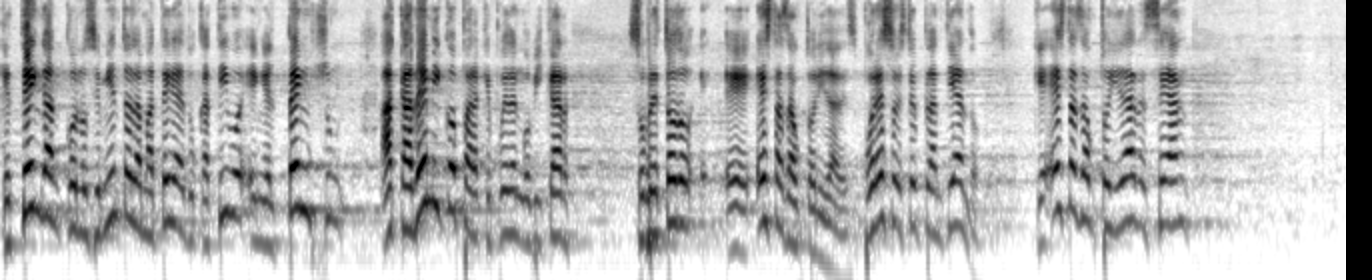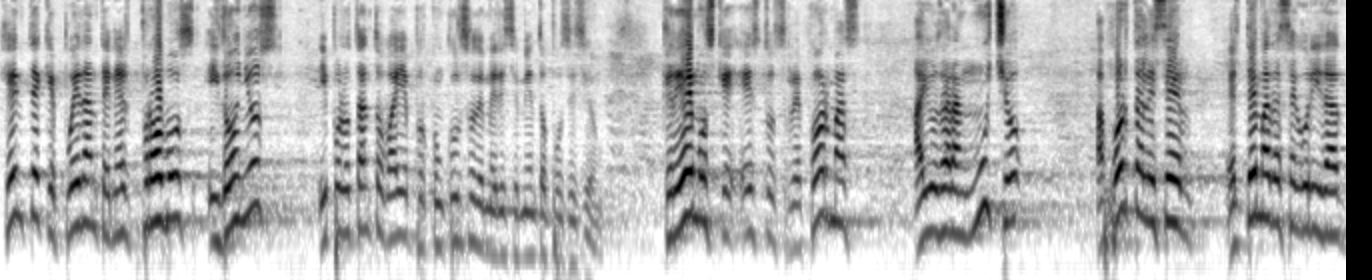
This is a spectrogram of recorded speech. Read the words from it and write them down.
que tengan conocimiento de la materia educativa en el pensum académico para que puedan ubicar sobre todo eh, estas autoridades. Por eso estoy planteando que estas autoridades sean gente que puedan tener probos idóneos y por lo tanto vaya por concurso de merecimiento posesión. Creemos que estas reformas ayudarán mucho a fortalecer el tema de seguridad,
